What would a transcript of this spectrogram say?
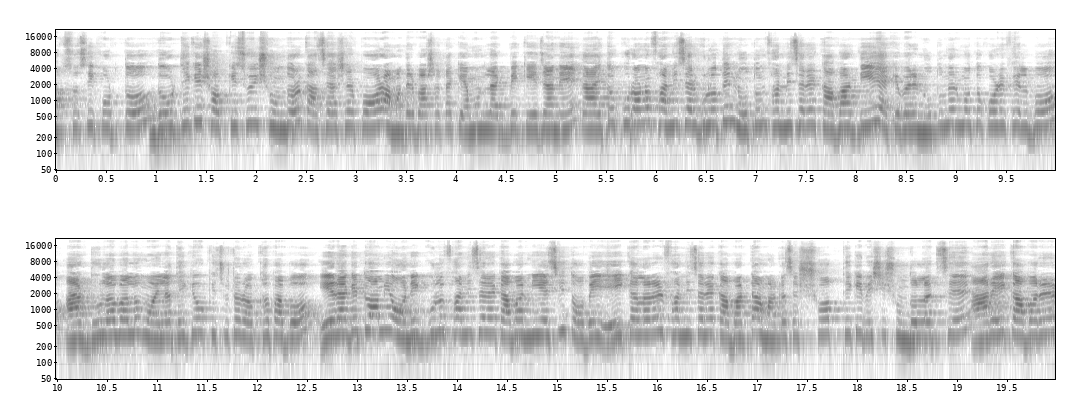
আফসোসই করতো। দূর থেকে সবকিছুই সুন্দর, কাছে আসার পর আমাদের বাসাটা কেমন লাগবে কে জানে? তাই তো পুরানো ফার্নিচার গুলোতে নতুন ফার্নিচারের কাবার দিয়ে একেবারে নতুনের মতো করে ফেলব। আর ধুলাবালু, ময়লা থেকেও কিছুটা রক্ষা পাবো। এর আগে তো আমি অনেকগুলো ফার্নিচারের কাভার নিয়েছি, তবে এই কালারের ফার্নিচারের কাভারটা আমার কাছে সব থেকে বেশি সুন্দর লাগছে। আর এই কাবারের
